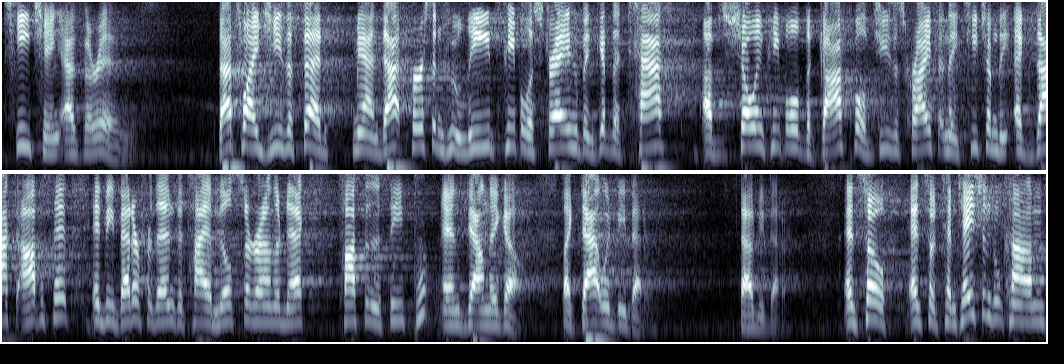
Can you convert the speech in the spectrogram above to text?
teaching as there is. That's why Jesus said, man, that person who leads people astray, who've been given the task of showing people the gospel of Jesus Christ, and they teach them the exact opposite, it'd be better for them to tie a millstone around their neck, toss it in the sea, and down they go. Like that would be better. That would be better. And so, and so temptations will come,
